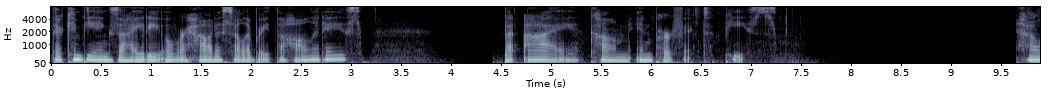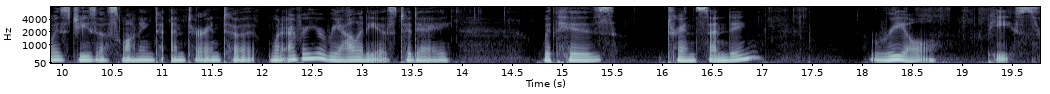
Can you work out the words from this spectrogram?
There can be anxiety over how to celebrate the holidays. But I come in perfect peace. How is Jesus wanting to enter into whatever your reality is today with his transcending, real peace?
